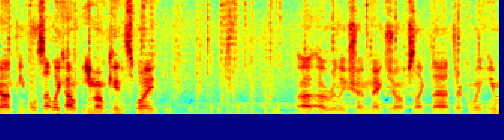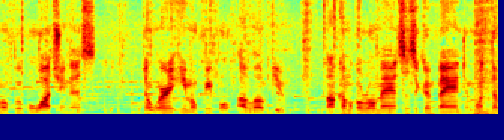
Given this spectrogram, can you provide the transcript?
on people. Is that like how emo kids fight? Uh, I really shouldn't make jokes like that. There could be emo people watching this. Don't worry, emo people. I love you. My Chemical Romance is a good band, and what the...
